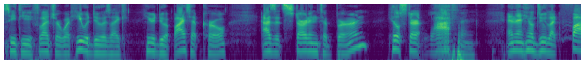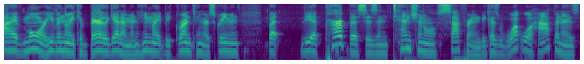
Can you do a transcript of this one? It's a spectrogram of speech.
CT Fletcher, what he would do is like he would do a bicep curl. As it's starting to burn, he'll start laughing. And then he'll do like five more, even though he could barely get them, and he might be grunting or screaming. But the purpose is intentional suffering because what will happen is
